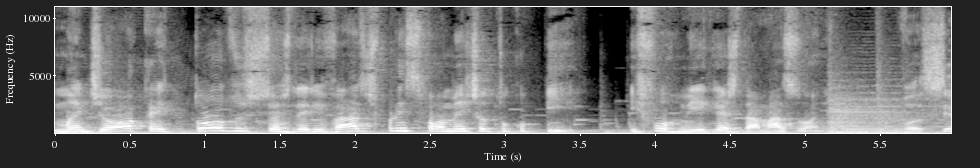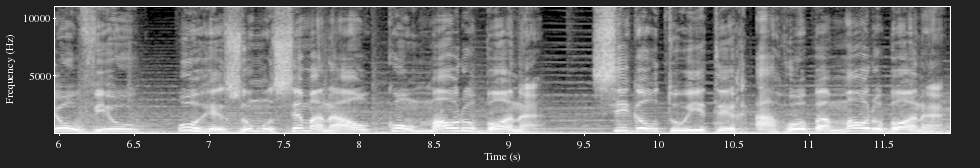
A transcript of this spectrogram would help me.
mandioca e todos os seus derivados, principalmente o tucupi e formigas da Amazônia. Você ouviu o resumo semanal com Mauro Bona. Siga o Twitter, arroba Mauro Bona.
